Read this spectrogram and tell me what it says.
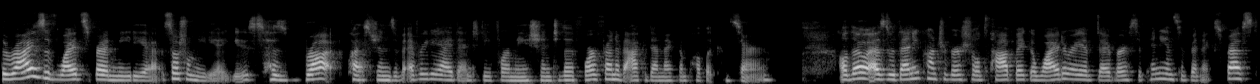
The rise of widespread media, social media use has brought questions of everyday identity formation to the forefront of academic and public concern. Although, as with any controversial topic, a wide array of diverse opinions have been expressed,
